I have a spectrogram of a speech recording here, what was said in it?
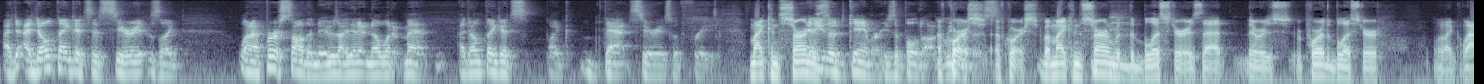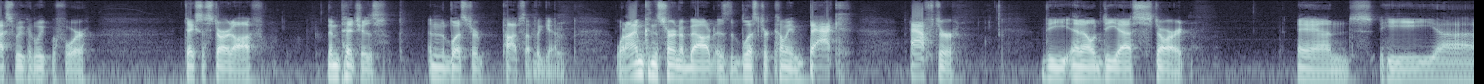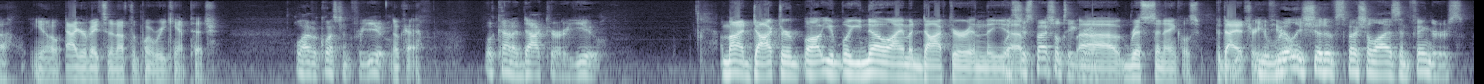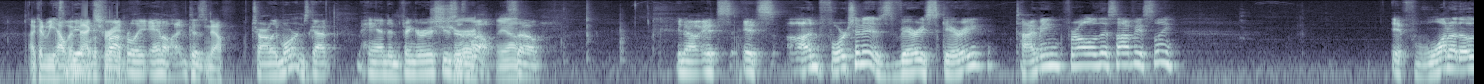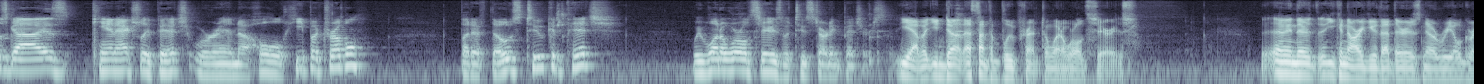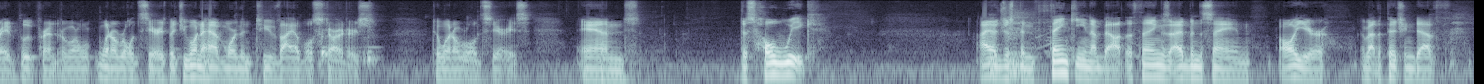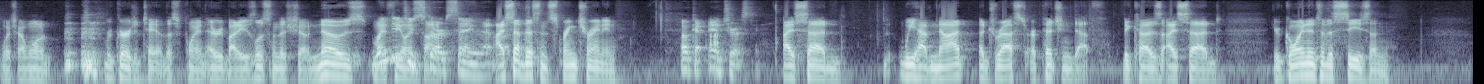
I, I don't think it's as serious. Like when I first saw the news, I didn't know what it meant. I don't think it's like that serious with Fried. my concern And is he's a gamer. He's a bulldog. Of course, of course. But my concern with the blister is that there was report of the blister like last week or the week before, takes a start off, then pitches, and then the blister pops up again. What I'm concerned about is the blister coming back after the NLDS start, and he, uh, you know, aggravates it enough to the point where he can't pitch. Well, I have a question for you. Okay. What kind of doctor are you? I'm not a doctor. Well, you well you know I'm a doctor in the What's uh, your specialty? Greg? uh, wrists and ankles, podiatry. you you really will. should have specialized in fingers I could be to helping be able Max to properly analyze because Yeah. Charlie Morton's got hand and finger issues Sure, as well. yeah. So, you know, it's it's unfortunate. It's very scary timing for all of this. Obviously, if one of those guys can't actually pitch, we're in a whole heap of trouble. But if those two could pitch, we won a World Series with two starting pitchers. Yeah, but you don't. That's not the blueprint to win a World Series. I mean, there, you can argue that there is no real great blueprint to win- win a World Series, but you want to have more than two viable starters to win a World Series. And this whole week, I have just been thinking about the things I've been saying all year about the pitching depth, which I won't regurgitate at this point. Everybody who's listening to this show knows my feelings. When did you start saying that? I said this in spring training. Okay, interesting. I said we have not addressed our pitching depth because I said you're going into the season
